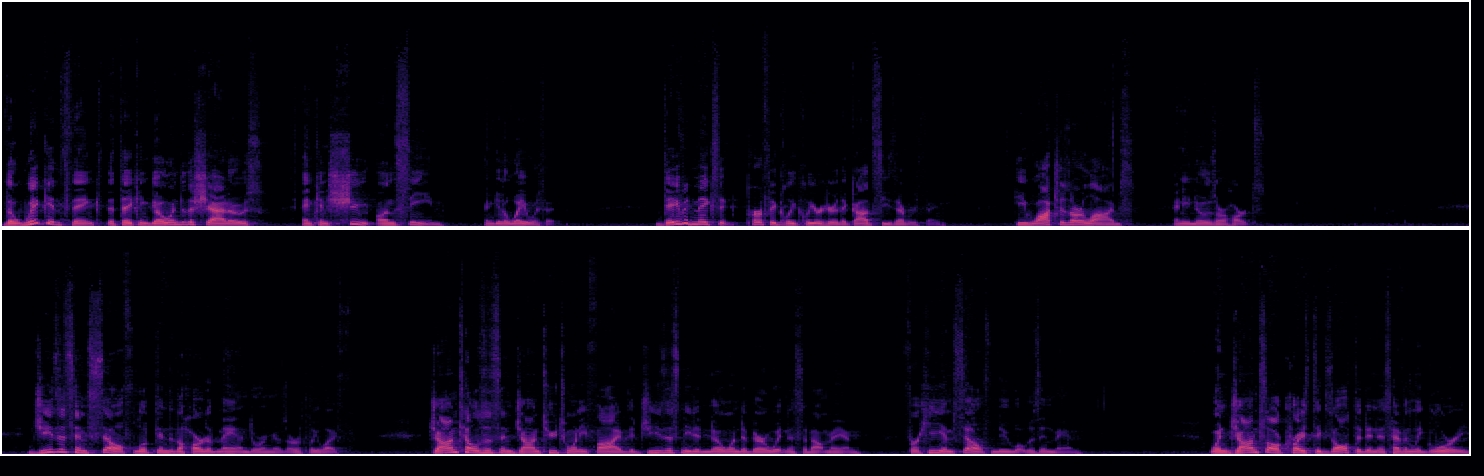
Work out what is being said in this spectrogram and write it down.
The wicked think that they can go into the shadows and can shoot unseen and get away with it. David makes it perfectly clear here that God sees everything. He watches our lives and he knows our hearts. Jesus himself looked into the heart of man during his earthly life. John tells us in John 2:25 that Jesus needed no one to bear witness about man, for he himself knew what was in man. When John saw Christ exalted in his heavenly glory,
